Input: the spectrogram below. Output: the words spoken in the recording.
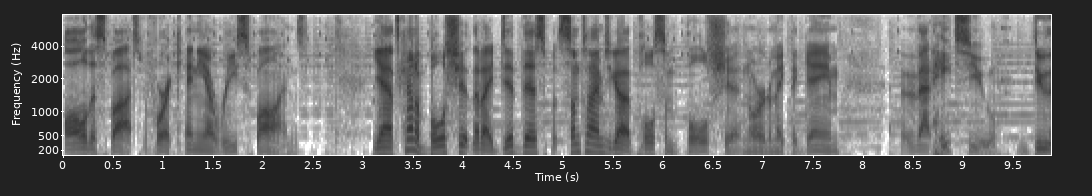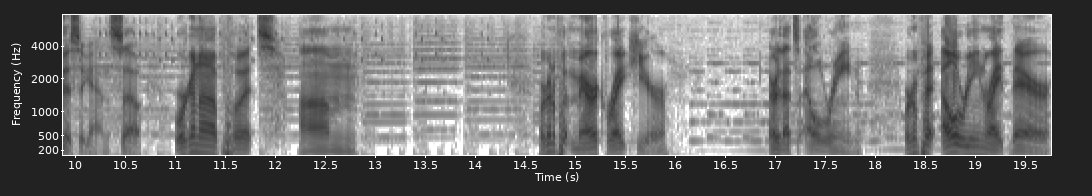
all the spots before Kenya respawns. Yeah, it's kind of bullshit that I did this, but sometimes you gotta pull some bullshit in order to make the game that hates you do this again. So, we're gonna put, um... We're gonna put Merric right here. Or that's Elrene. We're gonna put Elrene right there.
